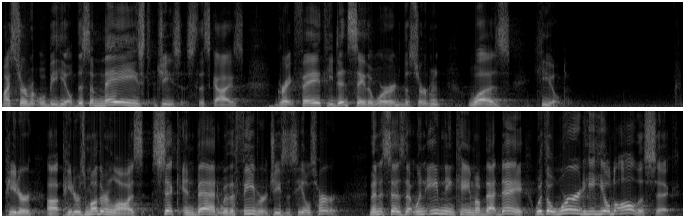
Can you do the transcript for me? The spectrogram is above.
my servant will be healed. This amazed Jesus, this guy's great faith. He did say the word, the servant was healed. Peter, uh, Peter's mother in law is sick in bed with a fever. Jesus heals her. Then it says that when evening came of that day, with a word he healed all the sick.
